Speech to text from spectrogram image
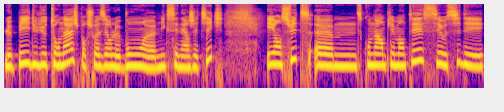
Le pays du lieu de tournage pour choisir le bon mix énergétique. Et ensuite, euh, ce qu'on a implémenté, c'est aussi des,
